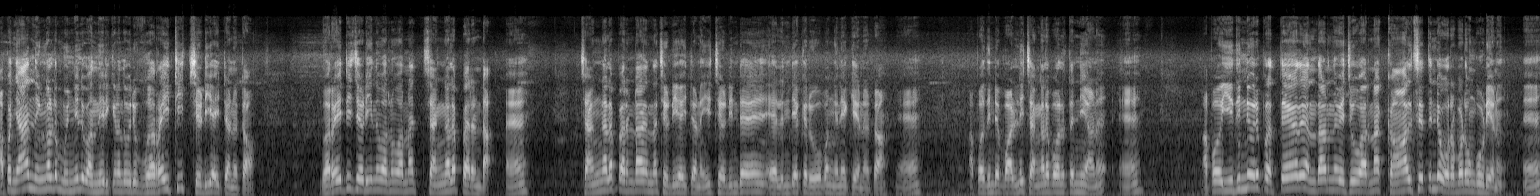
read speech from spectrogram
അപ്പോൾ ഞാൻ നിങ്ങളുടെ മുന്നിൽ വന്നിരിക്കുന്നത് ഒരു വെറൈറ്റി ചെടിയായിട്ടാണ് കേട്ടോ. വെറൈറ്റി ചെടി എന്ന് പറഞ്ഞു പറഞ്ഞാൽ ചങ്ങലപ്പരണ്ട ഏ? ചങ്ങലപ്പരണ്ട എന്ന ചെടിയായിട്ടാണ്. ഈ ചെടിന്റെ ഇലന്റെയൊക്കെ രൂപം ഇങ്ങനെയൊക്കെയാണ് കേട്ടോ. ഏ? അപ്പോൾ അതിന്റെ വള്ളി ചങ്ങല പോലെ തന്നെയാണ്. ഏ? അപ്പോൾ ഇതിന്റെ ഒരു പ്രത്യേകത എന്താണെന്ന് വെച്ച് പറഞ്ഞാൽ കാൽസ്യത്തിന്റെ ഉറവിടവും കൂടിയാണ്. ഏ?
